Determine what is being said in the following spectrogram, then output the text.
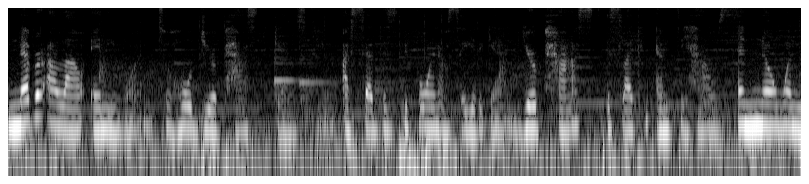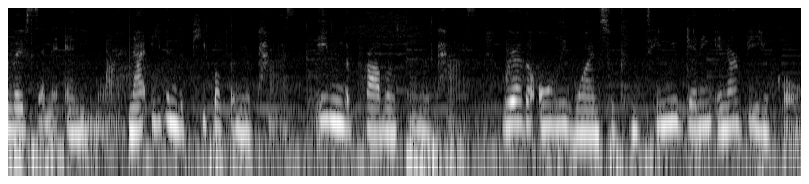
Never allow anyone to hold your past against you. I've said this before and I'll say it again. Your past is like an empty house and no one lives in it anymore. Not even the people from your past, even the problems from your past. We're the only ones who continue getting in our vehicle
